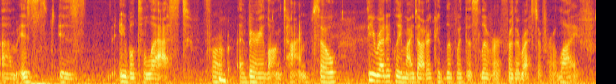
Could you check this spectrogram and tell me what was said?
um, is is able to last for a very long time. So theoretically, my daughter could live with this liver for the rest of her life.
